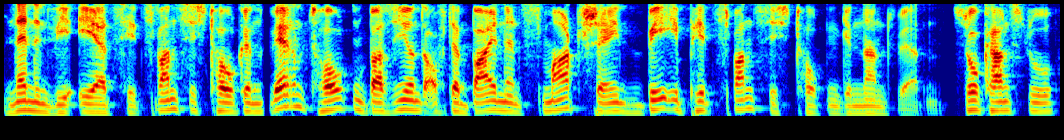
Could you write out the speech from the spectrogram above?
nennen wir ERC20 Token, während Token basierend auf der Binance Smart Chain BEP20 Token genannt werden. So kannst du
